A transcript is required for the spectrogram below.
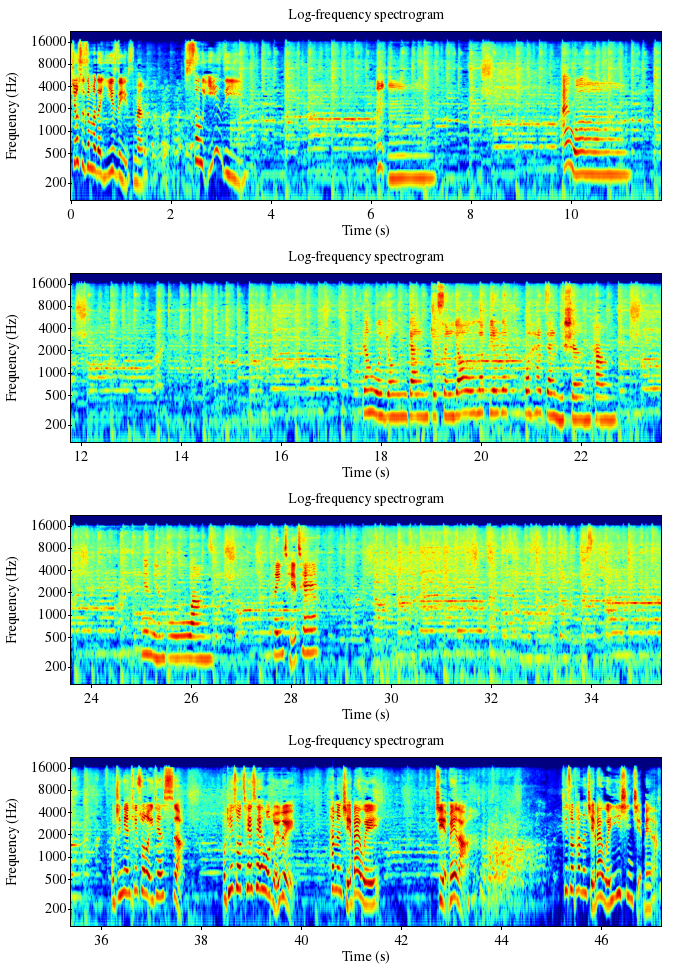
就是这么的 easy 是吗？So easy。嗯嗯，爱我，让我勇敢，就算有了别人，我还在你身旁，念念不忘。欢迎车车。我今天听说了一件事，我听说车车和瑞瑞他们结拜为姐妹了。听说他们结拜为异性姐妹了，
